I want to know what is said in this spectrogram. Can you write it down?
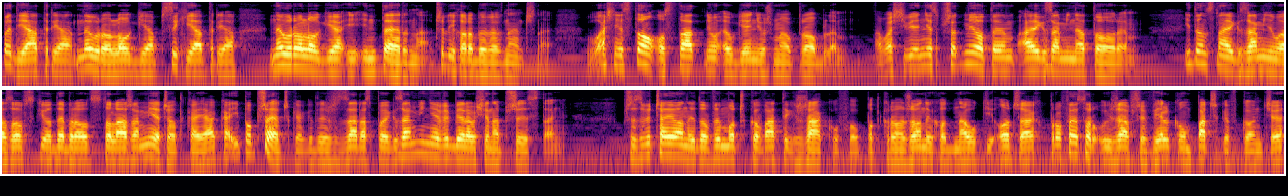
pediatria, neurologia, psychiatria, neurologia i interna, czyli choroby wewnętrzne. Właśnie z tą ostatnią Eugeniusz miał problem. A właściwie nie z przedmiotem, a egzaminatorem. Idąc na egzamin, Łazowski odebrał od stolarza miecze od kajaka i poprzeczkę, gdyż zaraz po egzaminie wybierał się na przystań. Przyzwyczajony do wymoczkowatych żaków o podkrążonych od nauki oczach, profesor ujrzawszy wielką paczkę w kącie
